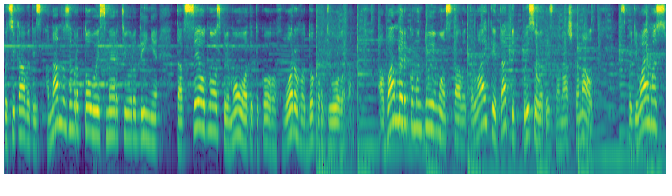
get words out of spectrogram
поцікавитись анамнезом раптової смерті у родині та все одно спрямовувати такого хворого до кардіолога. А вам ми рекомендуємо ставити лайки та підписуватись на наш канал. Сподіваємось,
